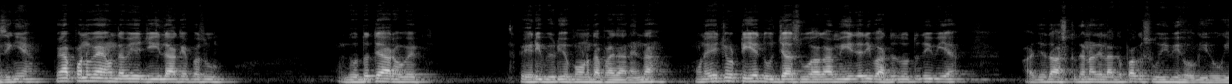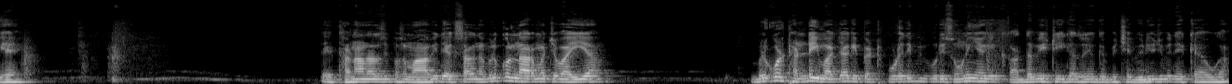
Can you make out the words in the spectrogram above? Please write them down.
ਸੀਗੀਆਂ। ਕਿਉਂ ਆਪਾਂ ਨੂੰ ਐ ਹੁੰਦਾ ਵੀ ਜੀ ਲਾ ਕੇ ਪਸ਼ੂ ਦੁੱਧ ਤਿਆਰ ਹੋਵੇ, ਫੇਰ ਹੀ ਵੀਡੀਓ ਪਾਉਣ ਦਾ ਫਾਇਦਾ ਰਹਿੰਦਾ ਹੁਣ ਇਹ ਝੋਟੀ ਇਹ ਦੂਜਾ ਸੂਆਗਾ ਉਮੀਦ ਇਹਦੀ ਵੱਧ ਦੁੱਧ ਦੀ ਵੀ ਆ। ਅੱਜ 10 ਕੁ ਦਿਨਾਂ ਦੇ ਲਗਭਗ ਸੂਈ ਵੀ ਹੋ ਗਈ ਹੋਗੀ ਇਹ ਤੇ ਥਣਾ ਦਾ ਤੁਸੀਂ ਪਸਮਾ ਵੀ ਦੇਖ ਸਕਦੇ ਹੋ। ਬਿਲਕੁਲ ਨਰਮ ਚਵਾਈ ਆ। ਬਿਲਕੁਲ ਠੰਡੀ ਮੱਝ ਆ ਕਿ ਪਿੱਠ ਪੂੜੇ ਦੀ ਵੀ ਪੂਰੀ ਸੋਹਣੀ ਹੈਗੀ। ਕੱਦ ਵੀ ਠੀਕ ਆ ਤੁਸੀਂ ਅੱਗੇ ਪਿੱਛੇ ਵੀਡੀਓ 'ਚ ਵੀ ਦੇਖਿਆ ਹੋਊਗਾ।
